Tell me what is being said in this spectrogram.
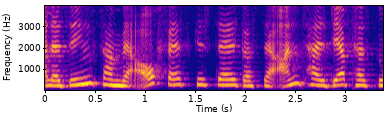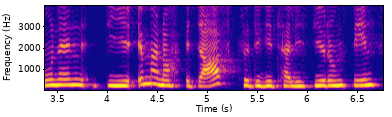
Allerdings haben wir auch festgestellt, dass der Anteil der Personen, die immer noch Bedarf zur Digitalisierung sehen,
